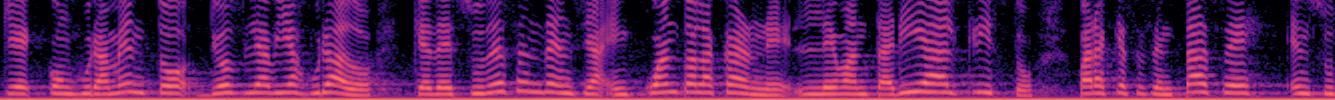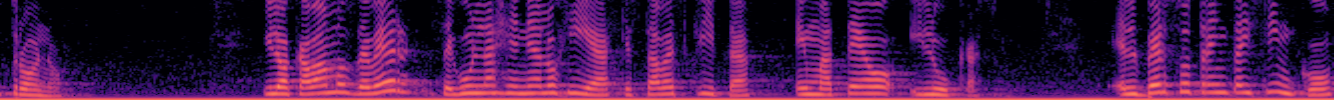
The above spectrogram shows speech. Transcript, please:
que con juramento Dios le había jurado que de su descendencia en cuanto a la carne levantaría al Cristo para que se sentase en su trono. Y lo acabamos de ver según la genealogía que estaba escrita en Mateo y Lucas. El verso 35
